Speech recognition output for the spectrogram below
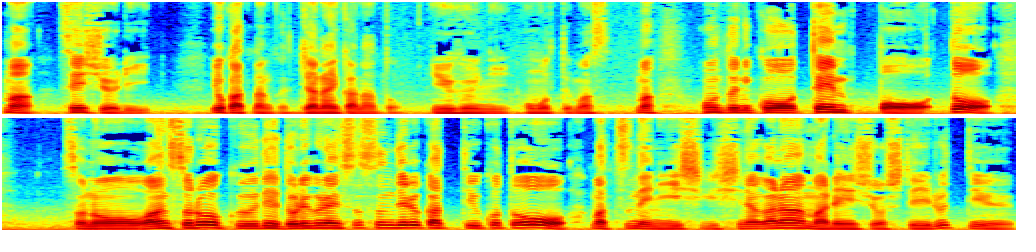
まあ、選手より良かったんじゃないかなというふうに思ってます。まあ、本当にこう、テンポと、その、ワンストロークでどれぐらい進んでるかっていうことを、まあ、常に意識しながら、まあ、練習をしているっていう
